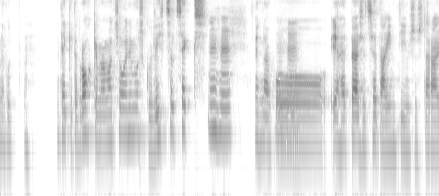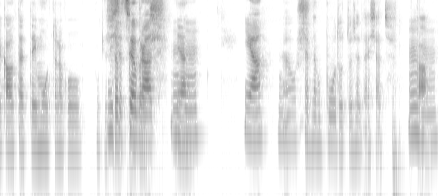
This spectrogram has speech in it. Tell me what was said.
nagu, tekitab rohkem emotsiooni mus kui lihtsalt seks. Mm -hmm. et nagu mm -hmm. jah, et peaasi, et seda intiimsust ära ei kaota, et ei muutu nagu lihtsalt sõbrad mm. jah, -hmm. jah, nõus et nagu puudutused, asjad mm. ka. -hmm.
